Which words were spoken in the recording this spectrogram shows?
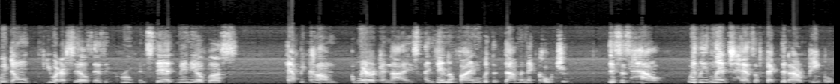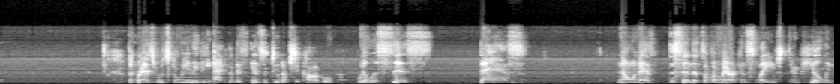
We don't view ourselves as a group. Instead, many of us have become Americanized, identifying with the dominant culture. This is how Willie Lynch has affected our people. The Grassroots Community Activist Institute of Chicago will assist DAS, known as Descendants of American Slaves, through healing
